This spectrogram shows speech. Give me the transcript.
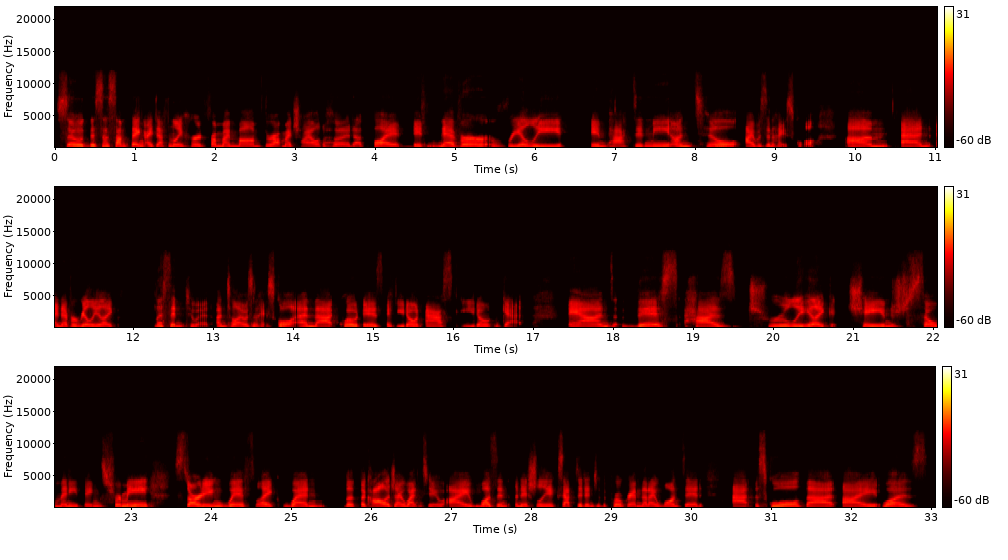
So, this is something I definitely heard from my mom throughout my childhood, but it never really impacted me until mm. I was in high school. Um, and I never really like listened to it until I was in high school. And that quote is if you don't ask, you don't get. And this has truly like changed so many things for me, starting with like when the, the college I went to, I mm. wasn't initially accepted into the program that I wanted at the school that I was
